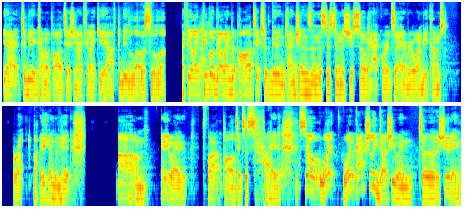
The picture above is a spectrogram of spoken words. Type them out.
Yeah to become a politician i feel like you have to be the lowest of the low. I feel like people go into politics with good intentions and the system is just so backwards that everyone becomes corrupt by the end of it. Um. Anyway, fuck politics aside. So, what what actually got you into shooting?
